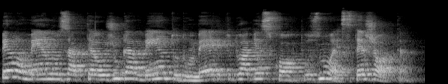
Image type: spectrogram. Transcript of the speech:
pelo menos até o julgamento do mérito do habeas corpus no STJ.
